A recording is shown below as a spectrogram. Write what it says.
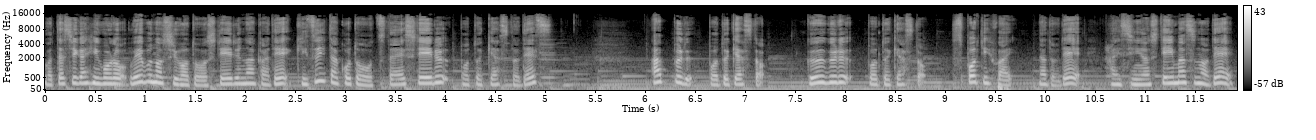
私が日頃ウェブの仕事をしている中で気づいたことをお伝えしているポッドキャストです。Apple Podcast、Google Podcast、Spotify などで配信をしていますので、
